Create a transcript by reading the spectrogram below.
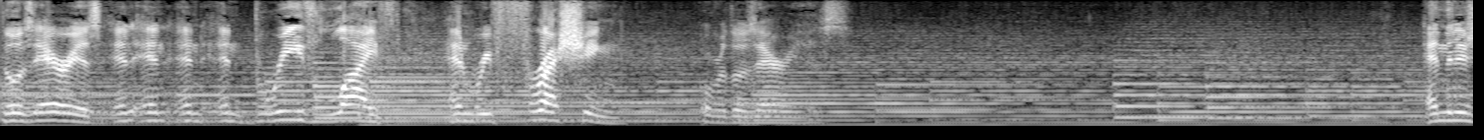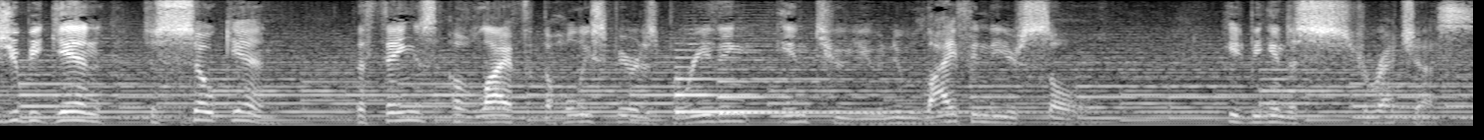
those areas and, and, and, and breathe life and refreshing over those areas. And then as you begin to soak in the things of life that the Holy Spirit is breathing into you, new life into your soul, He'd begin to stretch us.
